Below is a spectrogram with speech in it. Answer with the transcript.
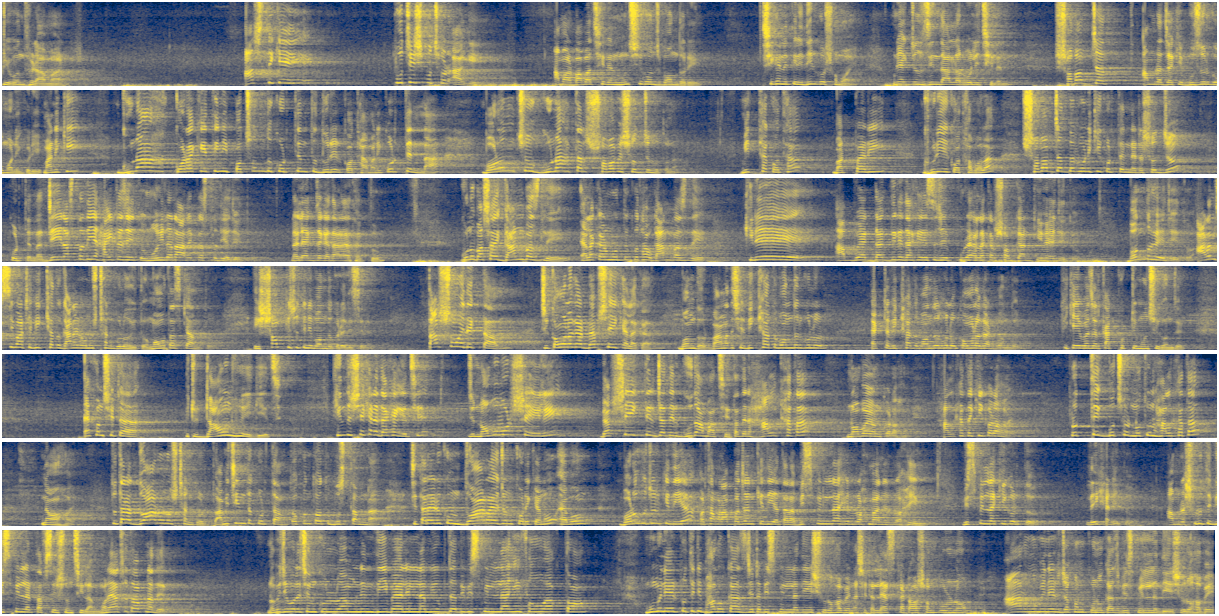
প্রিয় বন্ধুরা আমার, আজ থেকে পঁচিশ বছর আগে আমার বাবা ছিলেন মুন্সীগঞ্জ বন্দরে। সেখানে তিনি দীর্ঘ সময় উনি একজন জিন্দা আল্লাহর ওলি ছিলেন। স্বভাবজাত আমরা যাকে বুজুর্গ মনে করি মানে কি গুনাহ করাকে তিনি পছন্দ করতেন তো দূরের কথা মানে করতেন না, বরঞ্চ গুনাহ তার স্বভাবে সহ্য হতো না। মিথ্যা কথা, বাটপারি ঘুরিয়ে কথা বলা। স্বভাবজাতভাবে উনি কী করতেন না, এটা সহ্য করতেন না। যেই রাস্তা দিয়ে হাইটে যেত মহিলারা আরেক রাস্তা দিয়ে যেত নাহলে এক জায়গায় দাঁড়ায় থাকতো। কোনো বাসায় গান বাজলে, এলাকার মধ্যে কোথাও গান বাজলে, কিরে, আব্বু এক ডাক দিলে দেখা গেছে যে পুরো এলাকার সব গান কি হয়ে যেত? বন্ধ হয়ে যেত। আরএমসি মাঠে বিখ্যাত গানের অনুষ্ঠানগুলো হইতো, মমতাজকে আনতো। এই সব কিছু তিনি বন্ধ করে দিয়েছিলেন। তার সময় দেখতাম যে কমলাঘাট ব্যবসায়িক এলাকা, বন্দর, বাংলাদেশের বিখ্যাত বন্দরগুলোর একটা বিখ্যাত বন্দর হলো কমলাঘাট বন্দর পিকেই বাজার কাঠপট্টি মুন্সীগঞ্জের। এখন সেটা একটু ডাউন হয়ে গিয়েছে। কিন্তু সেখানে দেখা গেছে যে নববর্ষে এলে ব্যবসায়িকদের যাদের গুদাম আছে, তাদের হালখাতা নবায়ন করা হয়। হালখাতা কি করা হয়? প্রত্যেক বছর নতুন হালখাতা নেওয়া হয়। তো তারা দোয়ার অনুষ্ঠান করতো। আমি চিন্তা করতাম, তখন তো অত বুঝতাম না যে তারা এরকম দোয়ার আয়োজন করে কেন? এবং বড় হুজুরকে দিয়া, অর্থাৎ আমার আব্বাজানকে দিয়া তারা বিসমিল্লাহির রহমানের রহিম। বিসমিল্লাহ কি করতো? লেখা নিত। আমরা শুরুতে বিসমিল্লার তাফসির শুনছিলাম। মনে আছে তো আপনাদের? নবীজি বলেছেন, কুল্লু আমরিন দিবালিল্লাম ইউবদা বিসমিল্লাহি আখতা মুমিনের প্রতিটি ভালো কাজ যেটা বিসমিল্লা দিয়ে শুরু হবে না, সেটা ল্যাস কাটা অসম্পূর্ণ। আর মুমিনের যখন কোনো কাজ বিসমিল্লা দিয়ে শুরু হবে,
